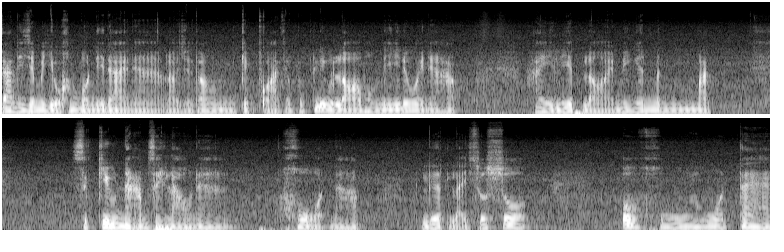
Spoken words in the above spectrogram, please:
การที่จะมาอยู่ข้างบนนี้ได้นะเราจะต้องเก็บกวาดจากพวกริ้วล้อพวกนี้ด้วยนะครับ ให้เรียบร้อยไม่งั้นมันมัดสกิลหนามใส่เรานะ โหดนะครับ เลือดไหลโซโซโอ้โห หัวแตก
